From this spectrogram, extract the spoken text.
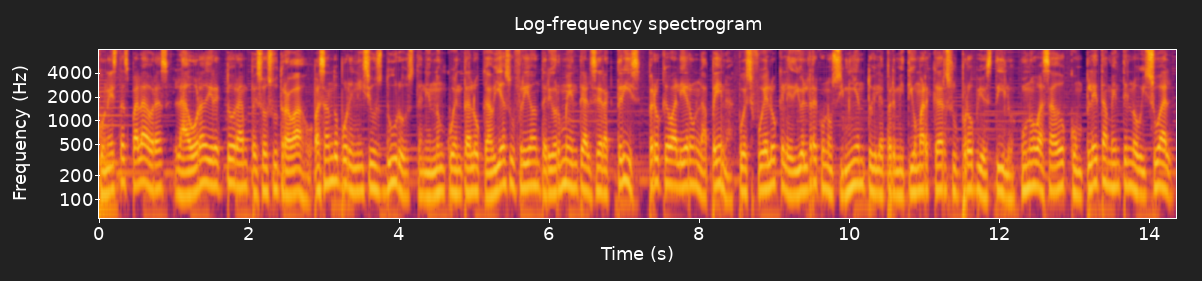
Con estas palabras, la ahora directora empezó su trabajo, pasando por inicios duros, teniendo en cuenta lo que había sufrido anteriormente al ser actriz, pero que valieron la pena, pues fue lo que le dio el reconocimiento y le permitió marcar su propio estilo, uno basado completamente en lo visual,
